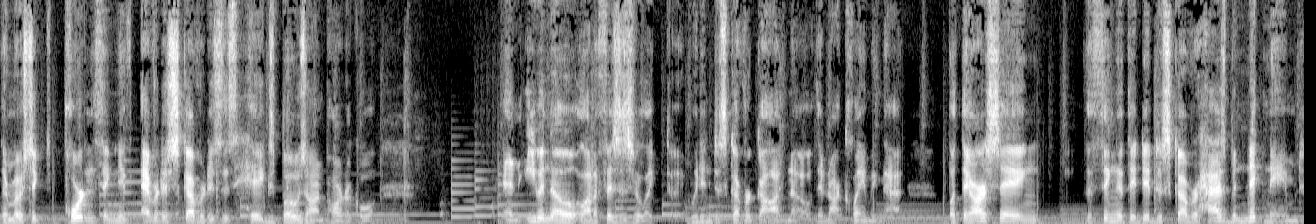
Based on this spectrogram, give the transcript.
Their most important thing they've ever discovered is this Higgs boson particle. And even though a lot of physicists are like, we didn't discover God, no, they're not claiming that. But they are saying the thing that they did discover has been nicknamed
